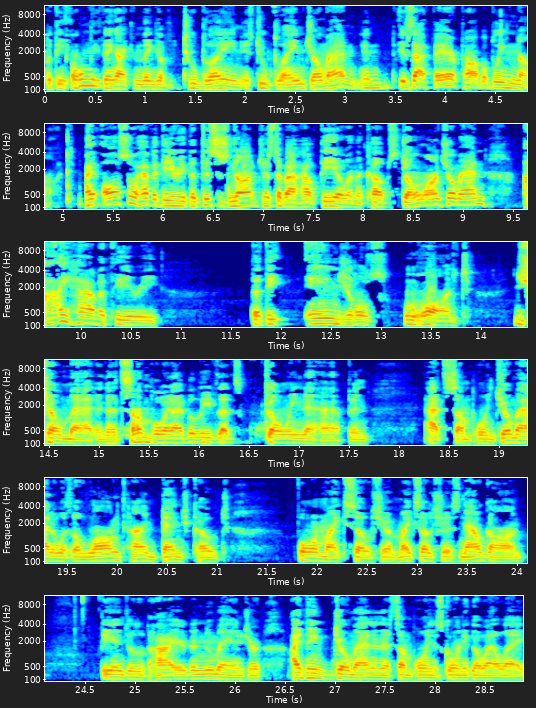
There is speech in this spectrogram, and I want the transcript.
But the only thing I can think of to blame is to blame Joe Maddon. And is that fair? Probably not. I also have a theory that this is not just about how Theo and the Cubs don't want Joe Maddon. I have a theory that the Angels want Joe Maddon at some point. I believe that's going to happen at some point. Joe Maddon was a longtime bench coach for Mike Scioscia. Mike Scioscia is now gone. The Angels have hired a new manager. I think Joe Maddon at some point is going to go LA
